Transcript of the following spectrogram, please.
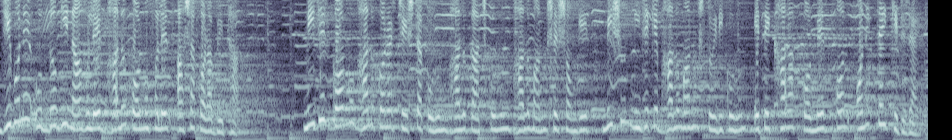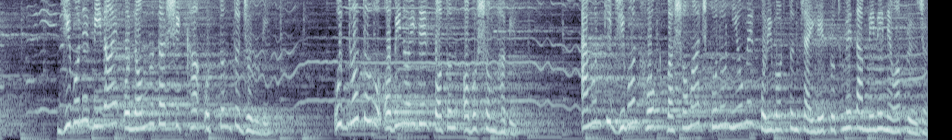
জীবনে উদ্যোগী না হলে ভালো কর্মফলের আশা করা বৃথা। নিজের কর্ম ভালো করার চেষ্টা করুন, ভালো কাজ করুন, ভালো মানুষের সঙ্গে মিশুন, নিজেকে ভালো মানুষ তৈরি করুন, এতে খারাপ কর্মের ফল অনেকটাই কেটে যায়। জীবনে বিনয় ও নম্রতার শিক্ষা অত্যন্ত জরুরি। উদ্ধত ও অবিনয়ীদের পতন অবশ্যম্ভাবী। এমনকি জীবন হোক বা সমাজ কোনো নিয়মের পরিবর্তন চাইলে প্রথমে তা মেনে নেওয়া প্রয়োজন।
